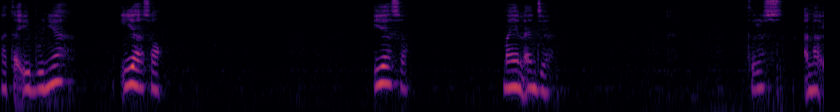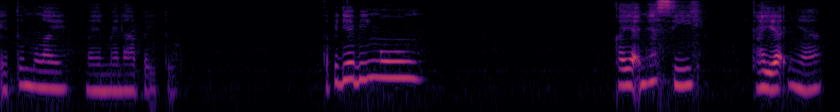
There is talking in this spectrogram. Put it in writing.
kata ibunya iya sok. Iya sok. Main aja. Terus anak itu mulai main-main HP itu. Tapi dia bingung. Kayaknya sih kayaknya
